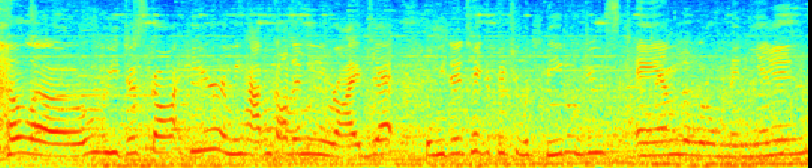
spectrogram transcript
hello, we just got here and we haven't got any rides yet, but we did take a picture with Beetlejuice and the little minion,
